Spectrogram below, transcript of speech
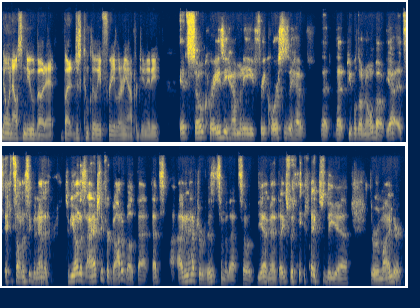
no one else knew about it, but just completely free learning opportunity. It's so crazy how many free courses they have that, that people don't know about. Yeah. It's, it's honestly bananas to be honest, I actually forgot about that. That's I'm gonna have to revisit some of that. So yeah, man, thanks for the, thanks for the uh, the reminder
